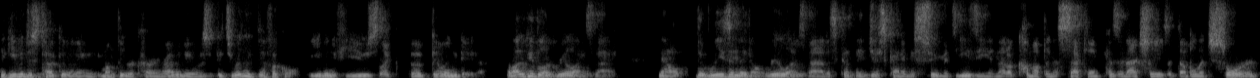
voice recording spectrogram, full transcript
like even just calculating monthly recurring revenue is it's really difficult even if you use like the billing data a lot of people don't realize that Now, the reason they don't realize that is because they just kind of assume it's easy and that'll come up in a second because it actually is a double edged sword.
